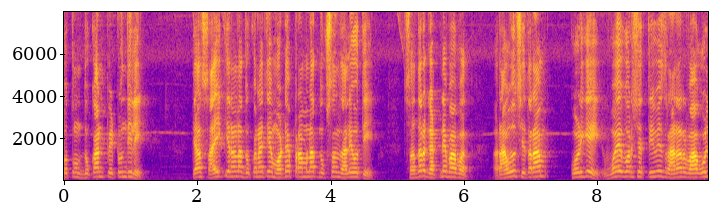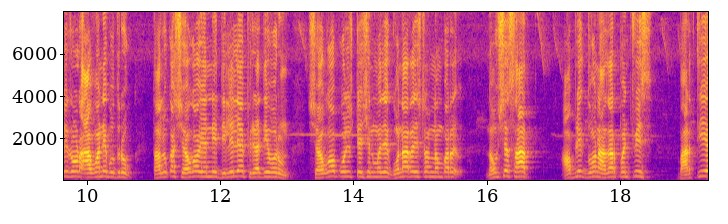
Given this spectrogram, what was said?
ओतून दुकान पेटून दिले. त्या साई किराणा दुकानाचे मोठ्या प्रमाणात नुकसान झाले होते. सदर घटनेबाबत राहुल सीताराम कोळगे वय वर्ष तेवीस राहणार वाघोली रोड आव्हाने बुद्रुक तालुका शेवगाव यांनी दिलेल्या फिर्यादीवरून शेवगाव पोलीस स्टेशनमध्ये गुन्हा रजिस्टर नंबर नऊशे सात ऑब्लिक दोन हजार पंचवीस भारतीय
